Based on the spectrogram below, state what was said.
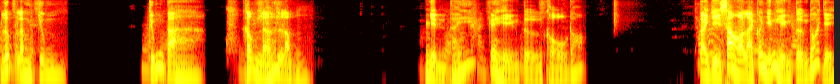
Lúc lâm chung, Chúng ta không nỡ lòng. Nhìn thấy cái hiện tượng khổ đó. Tại vì sao họ lại có những hiện tượng đó vậy?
